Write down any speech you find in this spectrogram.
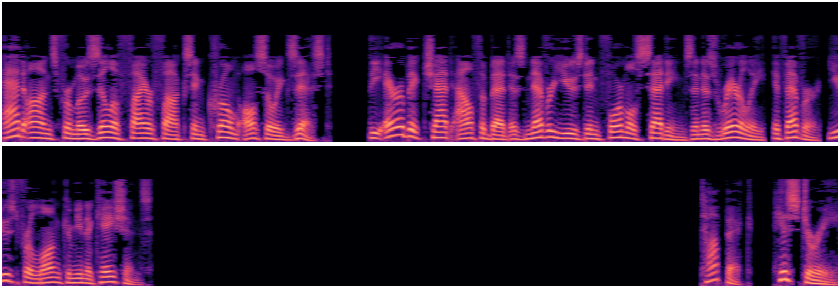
Add-ons for Mozilla Firefox and Chrome also exist. The Arabic chat alphabet is never used in formal settings and is rarely, if ever, used for long communications. History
